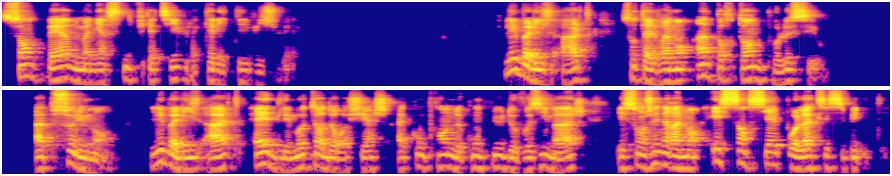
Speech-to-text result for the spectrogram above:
sans perdre de manière significative la qualité visuelle. Les balises alt sont-elles vraiment importantes pour le SEO Absolument. Les balises alt aident les moteurs de recherche à comprendre le contenu de vos images et sont généralement essentielles pour l'accessibilité.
